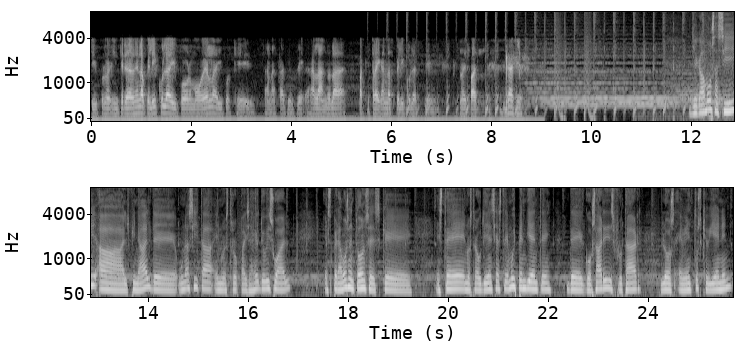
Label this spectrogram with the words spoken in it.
sí, por interesarse en la película y por moverla y porque están acá siempre jalándola para que traigan las películas, que no es fácil. Gracias. Llegamos así al final de una cita en nuestro paisaje audiovisual. Esperamos entonces que esté, nuestra audiencia esté muy pendiente de gozar y disfrutar los eventos que vienen,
